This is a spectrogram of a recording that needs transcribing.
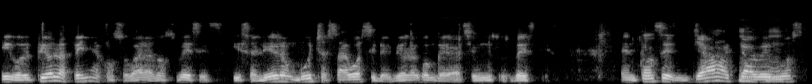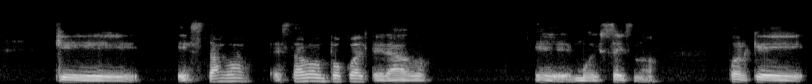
y golpeó la peña con su vara dos veces, y salieron muchas aguas y bebió la congregación y sus bestias. Entonces ya acá vemos que estaba, estaba un poco alterado eh, Moisés, ¿no? Porque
